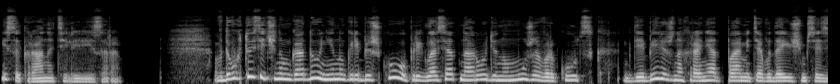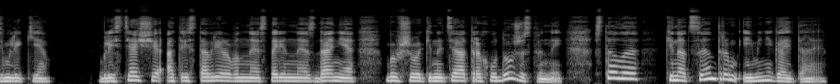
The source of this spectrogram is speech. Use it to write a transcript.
и с экрана телевизора. В 2000 году Нину Гребешкову пригласят на родину мужа в Иркутск, где бережно хранят память о выдающемся земляке. Блестяще отреставрированное старинное здание бывшего кинотеатра «Художественный» стало киноцентром имени Гайдая.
